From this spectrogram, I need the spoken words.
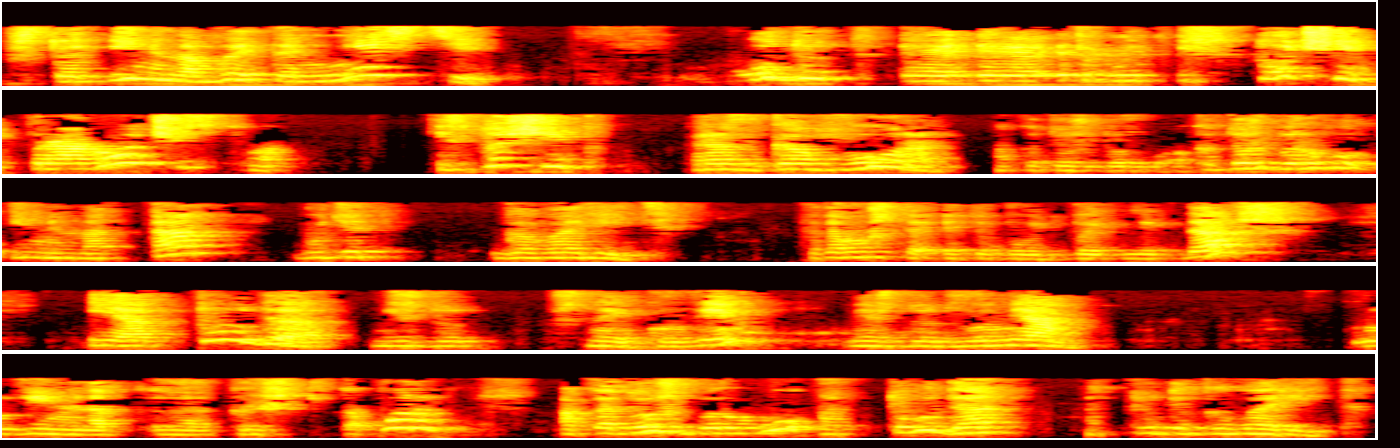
Что именно в этом месте будут, э, э, это будет источник пророчества, источник разговора о Кадушбургу. О Кадушбургу именно там будет говорить. Потому что это будет Бейтмикдаш, и оттуда между Шнейкрувим, между двумя крувим на э, крышке капора, а Кадош Баругу оттуда, оттуда говорит.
